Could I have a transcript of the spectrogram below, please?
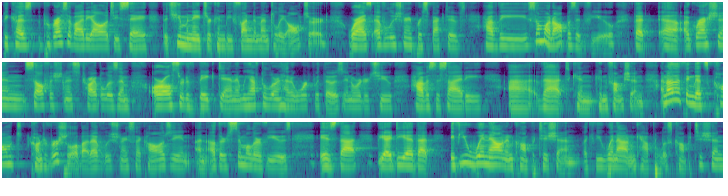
because progressive ideologies say that human nature can be fundamentally altered, whereas evolutionary perspectives have the somewhat opposite view that uh, aggression, selfishness, tribalism are all sort of baked in, and we have to learn how to work with those in order to have a society uh, that can, can function. Another thing that's con- controversial about evolutionary psychology and, and, other similar views is that the idea that if you win out in competition, like if you win out in capitalist competition,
